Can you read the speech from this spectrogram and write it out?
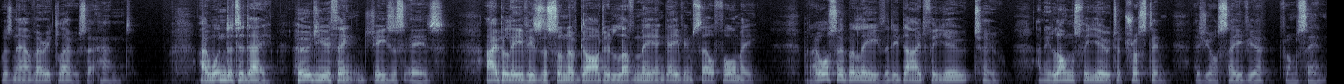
was now very close at hand. I wonder today, who do you think Jesus is? I believe he's the Son of God who loved me and gave himself for me. But I also believe that he died for you too, and he longs for you to trust him as your Saviour from sin.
